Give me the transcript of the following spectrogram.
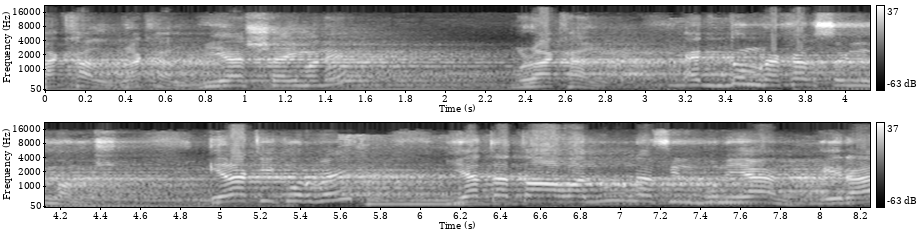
রাখাল রাখাল বিয়াশাই মানে রাখাল একদম রাখাল শ্রেণীর মানুষ এরা কি করবে? ফিল বুনিয়ান। এরা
